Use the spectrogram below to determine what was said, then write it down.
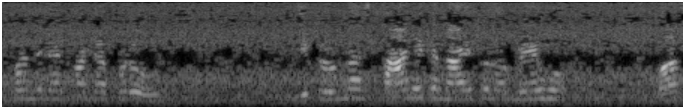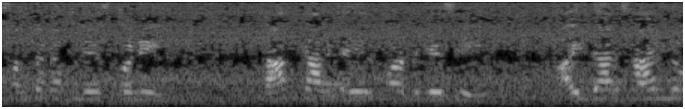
ఇబ్బందులు ఏర్పడ్డప్పుడు ఇక్కడ ఉన్న స్థానిక నాయకులు మేము మా సొంత డబ్బులు వేసుకొని తాత్కాలిక ఏర్పాట్లు చేసి ఐదారు సార్లు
